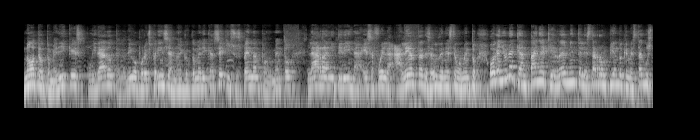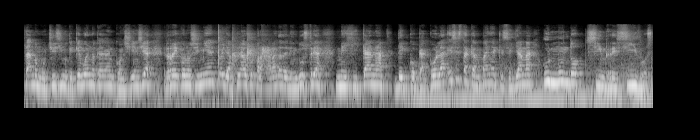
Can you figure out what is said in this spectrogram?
no te automediques, cuidado, te lo digo por experiencia, no hay que automedicarse y suspendan por momento la ranitidina. Esa fue la alerta de salud en este momento. Oigan, y una campaña que realmente le está rompiendo, que me está gustando muchísimo, que qué bueno que hagan conciencia, reconocimiento y aplauso para la banda de la industria mexicana de Coca-Cola. Es esta campaña que se llama Un Mundo sin Residuos.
